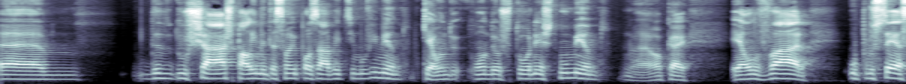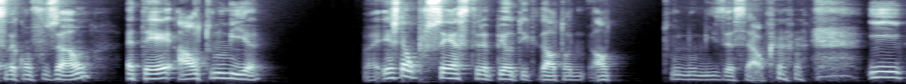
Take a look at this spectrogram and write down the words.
Um, de, do chás para a alimentação e para os hábitos e movimento, que é onde, onde eu estou neste momento, é? Ok. É levar o processo da confusão até a autonomia. É? Este é o processo terapêutico auto, autonomização. e,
